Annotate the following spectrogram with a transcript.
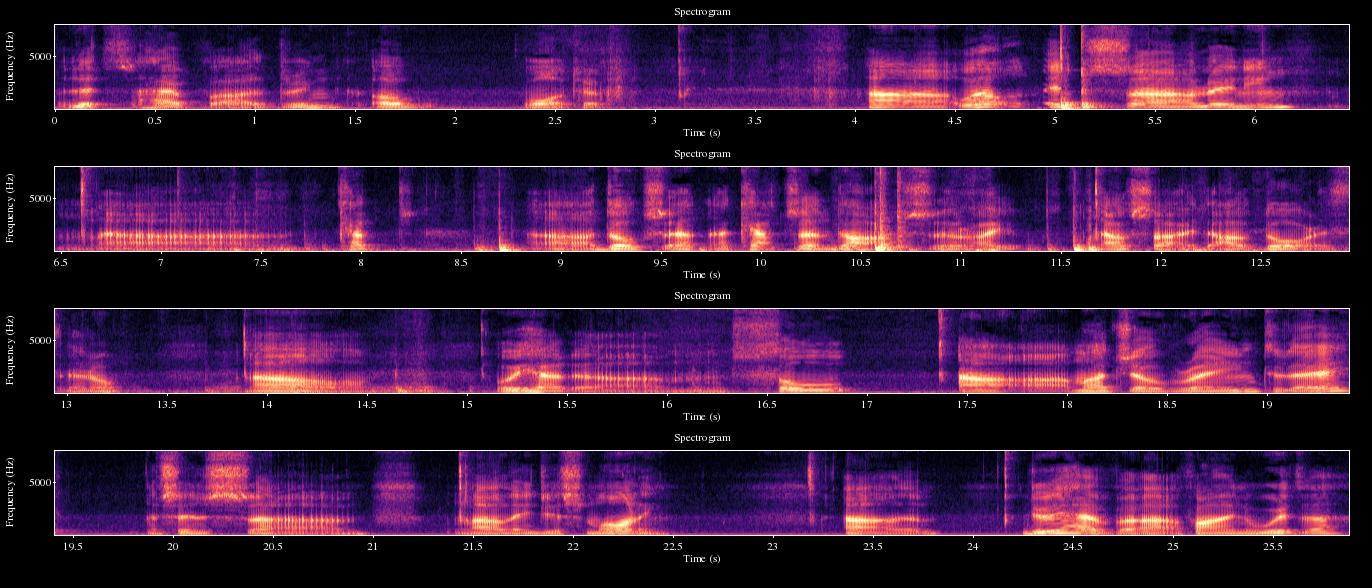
Let's have a drink of water. Uh, well, it's uh, raining. Uh, cat, uh, dogs and uh, cats and dogs, right? Outside, outdoors, you know. Oh, we had um, so much of rain today since um, early this morning. Uh, do you have uh, fine weather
